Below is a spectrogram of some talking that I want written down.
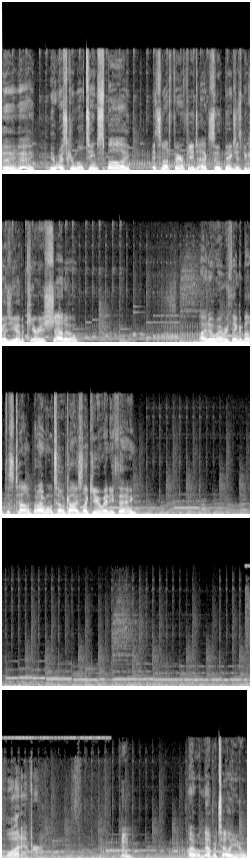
Hey, hey, you Whisker Mole Team spy! It's not fair for you to act so big just because you have a curious shadow. I know everything about this town, but I won't tell guys like you anything. Whatever. Hmm. I will never tell you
